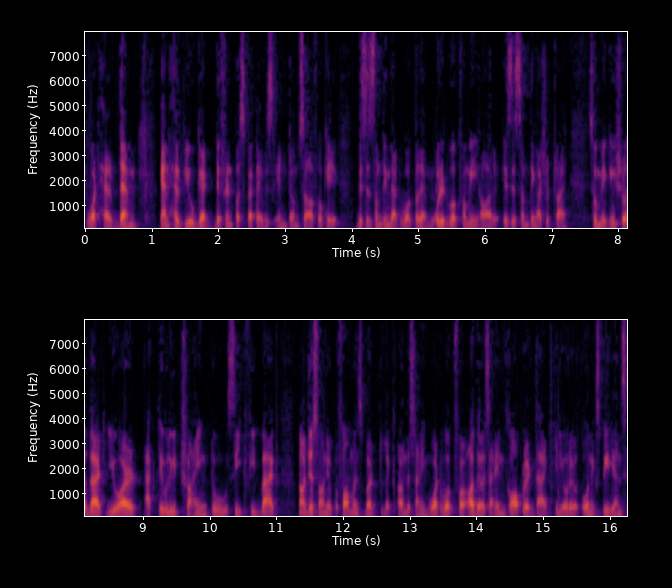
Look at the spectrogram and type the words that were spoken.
what helped them can help you get different perspectives in terms of, okay, this is something that worked for them. Would it work for me, or is this something I should try? So making sure that you are actively trying to seek feedback, not just on your performance, but like understanding what worked for others and incorporate that in your own experience,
